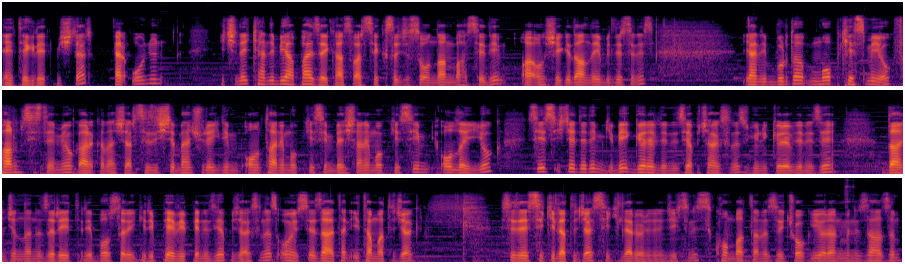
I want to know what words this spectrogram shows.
entegre etmişler. Yani oyunun içinde kendi bir yapay zekası var. Size kısacası ondan bahsedeyim. O şekilde anlayabilirsiniz. Yani burada mob kesme yok, farm sistemi yok arkadaşlar. Siz işte ben şuraya gideyim 10 tane mob keseyim, 5 tane mob keseyim olayı yok. Siz işte dediğim gibi görevlerinizi yapacaksınız. Günlük görevlerinizi, dungeonlarınızı, raidleri, bosslara girip PvP'nizi yapacaksınız. Oyun size zaten item atacak. Size skill atacak, skill'ler öğreneceksiniz. Kombatlarınızı çok iyi öğrenmeniz lazım.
